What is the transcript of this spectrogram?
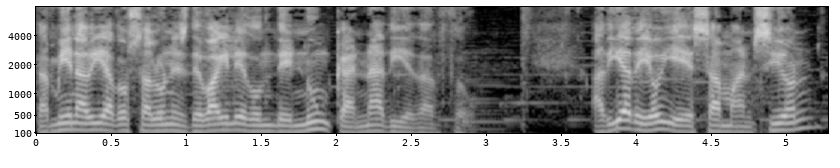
También había dos salones de baile donde nunca nadie danzó. A día de hoy esa mansión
